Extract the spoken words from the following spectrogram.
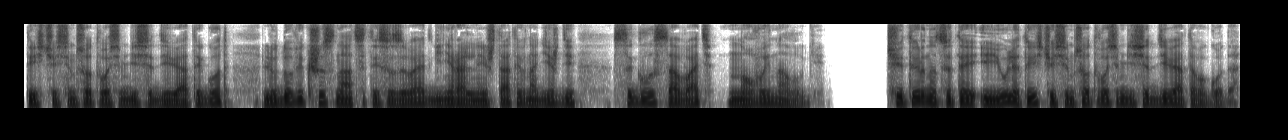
1789 год. Людовик XVI созывает Генеральные Штаты в надежде согласовать новые налоги. 14 июля 1789 года.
